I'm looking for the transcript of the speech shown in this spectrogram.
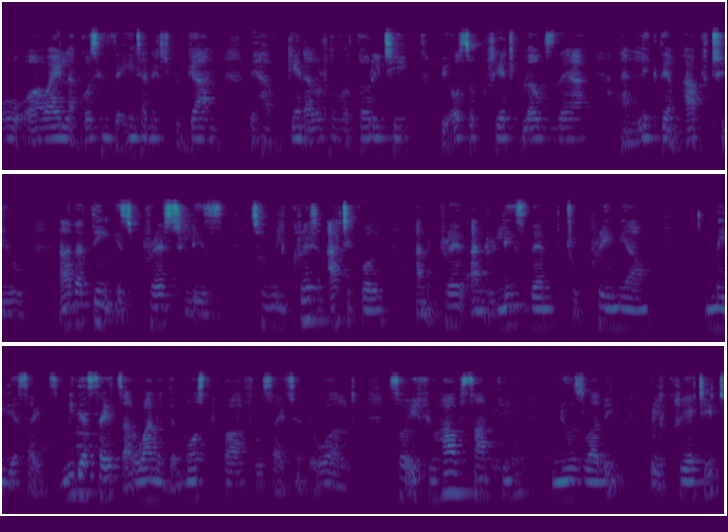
a while ago since the internet began. They have gained a lot of authority. We also create blogs there and link them up to you. Another thing is press release. So we'll create article and pre and release them to premium media sites. Media sites are one of the most powerful sites in the world. So if you have something newsworthy, we'll create it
